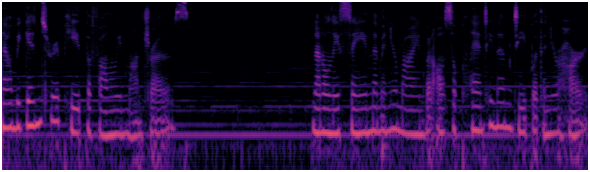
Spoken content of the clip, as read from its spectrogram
Now begin to repeat the following mantras. Not only saying them in your mind, but also planting them deep within your heart.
